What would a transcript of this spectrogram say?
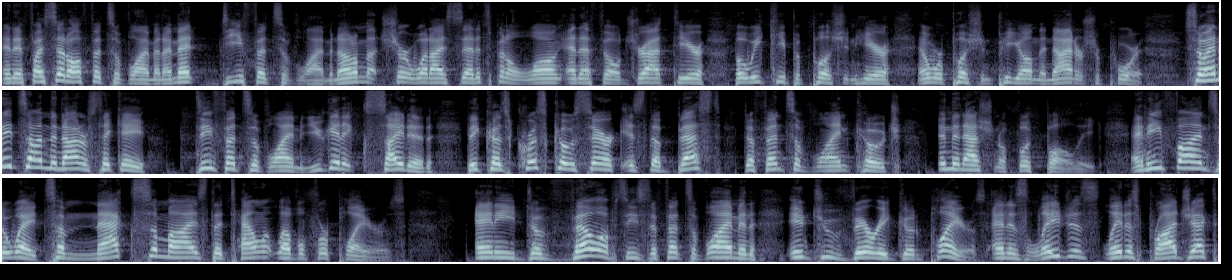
And if I said offensive lineman, I meant defensive lineman. I'm not sure what I said. It's been a long NFL draft here, but we keep it pushing here, and we're pushing P on the Niners report. So anytime the Niners take a defensive lineman, you get excited because Chris Kocurek is the best defensive line coach in the National Football League. And he finds a way to maximize the talent level for players. And he develops these defensive linemen into very good players. And his latest, latest project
